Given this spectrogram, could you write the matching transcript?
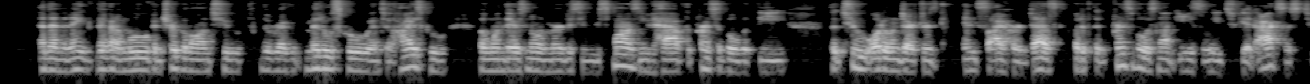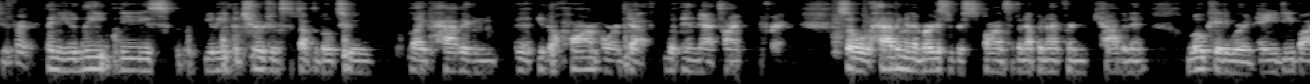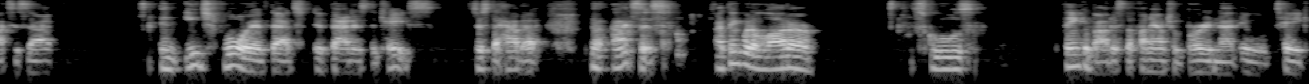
And then they, they're going to move and trickle on to the middle school and to high school. But when there's no emergency response, you have the principal with the the two auto injectors inside her desk. But if the principal is not easily to get access to, True. then you leave these you leave the children susceptible to like having uh, either harm or death within that time frame. So having an emergency response of an epinephrine cabinet located where an AED box is at, in each floor, if that's if that is the case, just to have that access. I think what a lot of schools think about is the financial burden that it will take.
